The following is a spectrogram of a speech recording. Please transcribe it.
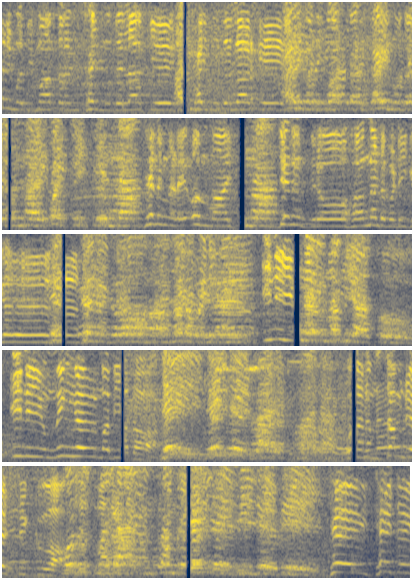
അഴിമതി മാത്രം കൈമുതലാക്കി കൈമുതലാക്കി അഴിമതി മാത്രം കൈമുതലായി പറ്റിക്കുന്ന ജനങ്ങളെ ഒന്നായി ജനദ്രോഹ നടപടികൾ. ജനദ്രോഹ നടപടികൾ ഇനിയും നിങ്ങൾ മതിയാക്കൂ. ഇനിയും നിങ്ങൾ ശ്മശാനം സംരക്ഷിക്കുക. Jai Jai Jai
